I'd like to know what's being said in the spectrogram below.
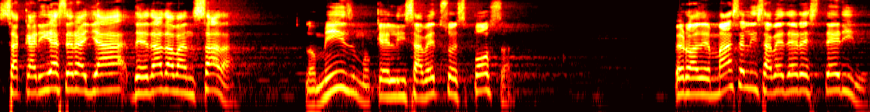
Zacarías era ya de edad avanzada. Lo mismo que Elizabeth su esposa. Pero además Elizabeth era estéril.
